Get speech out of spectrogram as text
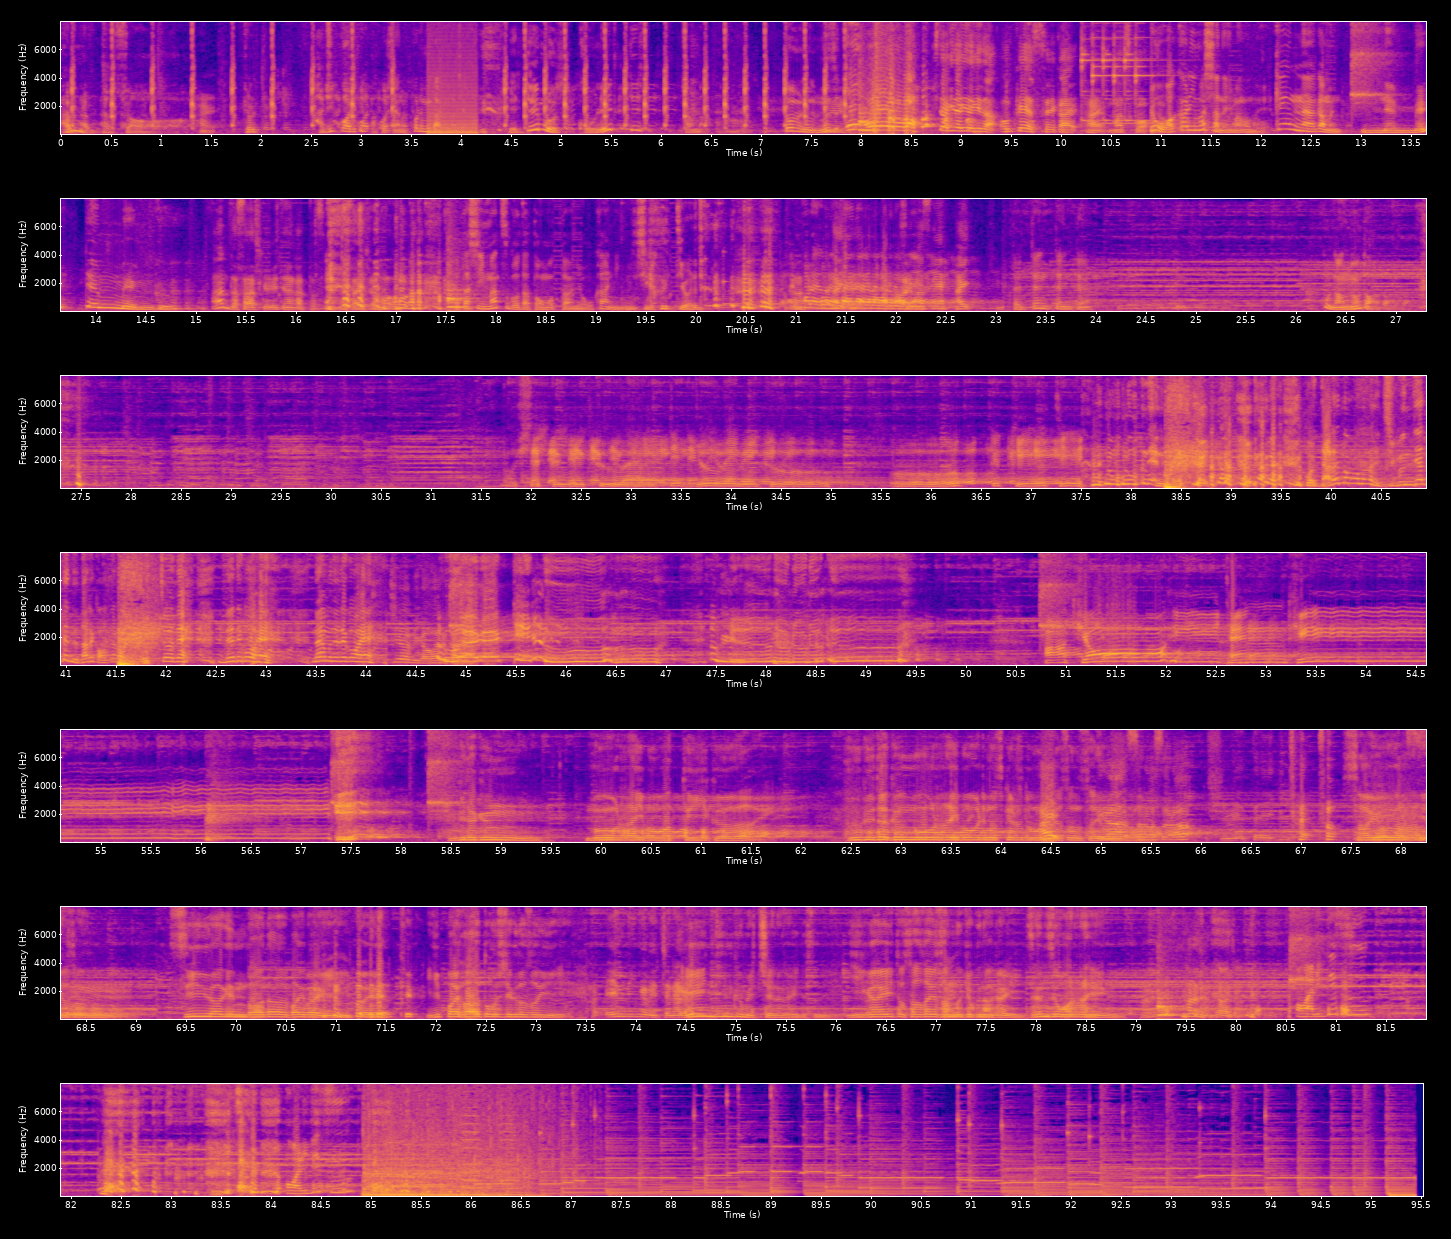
あんたさ。はい。ちょっと端っこ。歩いてあこれじゃない。これ向かって。ましたえでもこれってちゃうなこれむずおおお来た来た来た来た。オッケー正解。はいマツコ。よう分かりましたね今ので。ケンナーがもうなめためんぐあんたさしか言ってなかったっすね。最初 私マツコだと思ったのにおかんに違うって言われた。これ歌いながら終わりますね。はいてんてんてんてん。これ何の歌？おしゃくねくわえてどれにくおっかけて誰のものまねやねん。こ れこれ誰のものまね自分でやってんで誰か分からんねんちょっと待って。出てこうへん。何も出てこうへん。日曜日が終わる笑ってる。ルルルルル。あ今日もいい天気。え？福 田君もうライブ終わっていいかい？福田君もうライブ終わりますけれども、はい。皆さんさようなら。ではそろそろ締めていきたいとさようなら皆さん。See you again またバイバイ。いっぱいいっぱいハート押してください。エンディングめっちゃ長い。エンディングめっちゃ長いですね。意外とサザエさんの曲長い。全然終わらへん。はい。タラちゃんタラちゃん。終わりです。終わりです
